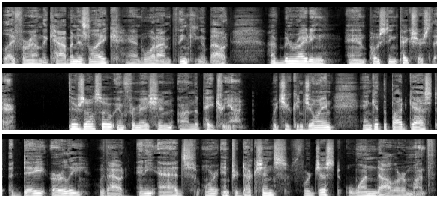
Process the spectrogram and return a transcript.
life around the cabin is like and what I'm thinking about, I've been writing and posting pictures there. There's also information on the Patreon, which you can join and get the podcast a day early without any ads or introductions for just $1 a month.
